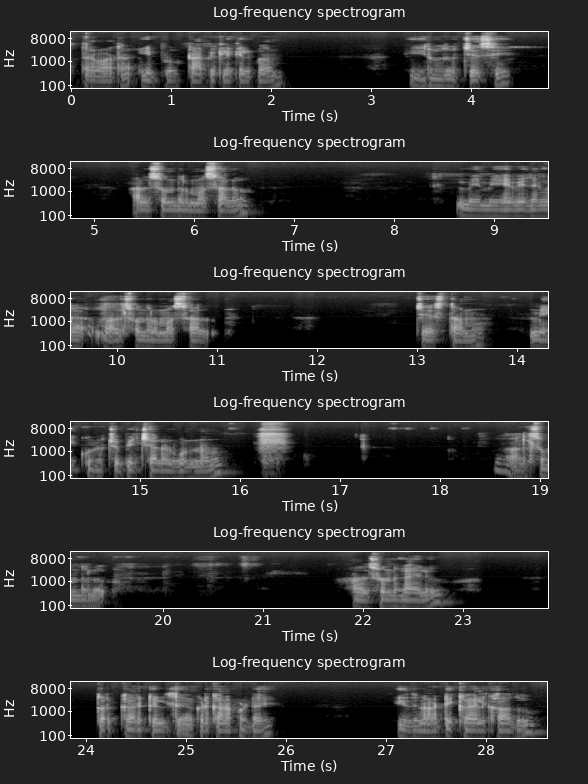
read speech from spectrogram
తర్వాత ఇప్పుడు టాపిక్లోకి వెళ్ళిపోదాం. ఈరోజు వచ్చేసి అలసందల మసాలు. మేము ఏ విధంగా అలసందల మసాలు చేస్తామో మీకు కూడా చూపించాలనుకుంటున్నాను. అలసందలు అలసందకాయలు తరకారికి వెళ్తే అక్కడ కనపడ్డాయి. ఇది నాటికాయలు కాదు.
